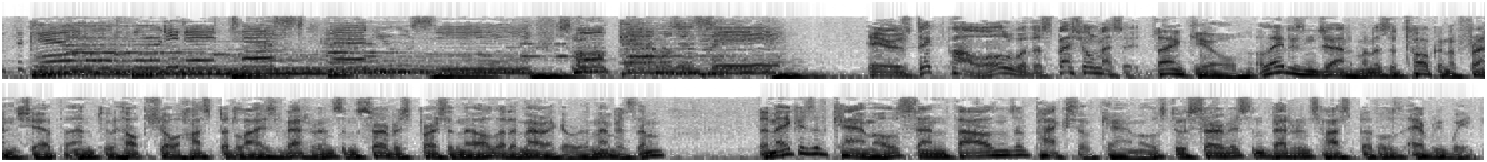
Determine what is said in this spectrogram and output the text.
Make the camel 30 day test and you'll see. Smoke camels and see. Here's Dick Powell with a special message. Thank you. Ladies and gentlemen, as a token of friendship and to help show hospitalized veterans and service personnel that America remembers them, the makers of camels send thousands of packs of camels to service and veterans hospitals every week.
